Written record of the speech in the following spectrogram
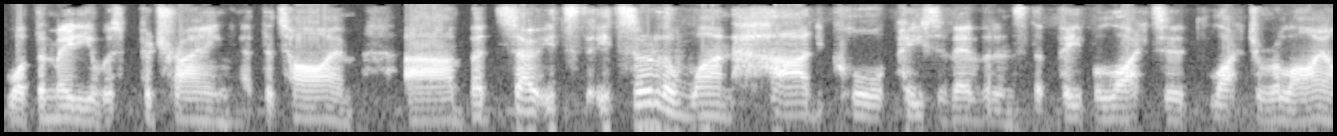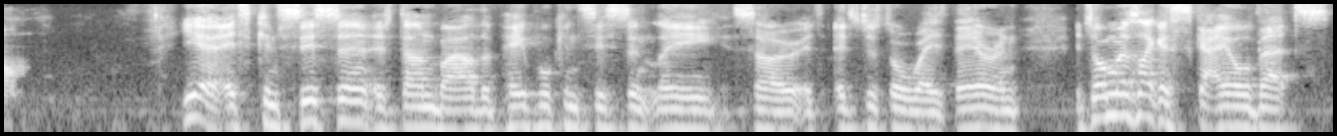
what the media was portraying at the time. Uh, but so it's it's sort of the one hardcore piece of evidence that people like to like to rely on yeah, it's consistent. It's done by other people consistently, so it's it's just always there, and it's almost like a scale that's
